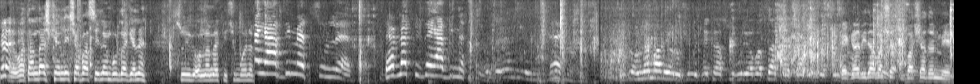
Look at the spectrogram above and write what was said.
E, Vatandaş kendi çabasıyla burada gelen suyu önlemek için böyle Yardım etsinler. Devlet bize yardım etsin. Evet. Biz önlem alıyoruz şimdi tekrar su buraya basarsa Tekrar bir daha başa, başa dönmeyelim.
